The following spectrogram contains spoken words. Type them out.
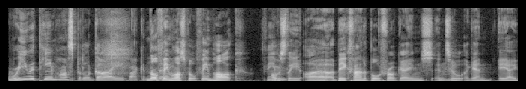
were you a Theme Hospital guy back in Not the Theme? Hospital, Theme Park. Theme- Obviously, uh, a big fan of Bullfrog games until again EA.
